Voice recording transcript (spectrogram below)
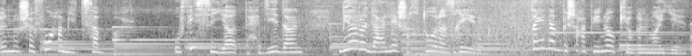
إنه شافوه عم يتسبح. وفي صياد تحديدا بيعرض عليه شخطورة صغيرة تينبش على بينوكيو بالميات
